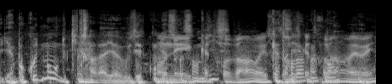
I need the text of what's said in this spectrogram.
il y a beaucoup de monde qui Mhm. travaille. Vous êtes on combien est 70 80, oui, 80 70, 80, maintenant oui, oui.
